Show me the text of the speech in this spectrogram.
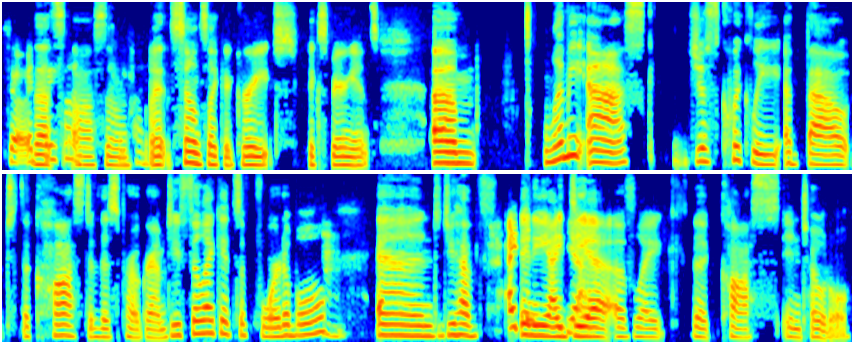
so it's That's awesome. fun. It sounds like a great experience. Um, let me ask just quickly about the cost of this program. Do you feel like it's affordable? Mm. And do you have think, any idea of like the costs in total?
